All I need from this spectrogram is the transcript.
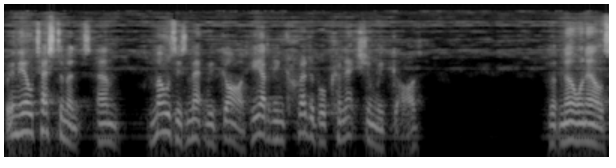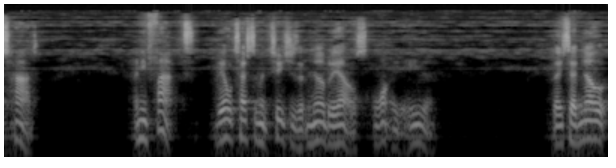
But in the Old Testament, um, Moses met with God. He had an incredible connection with God that no one else had. And in fact, the Old Testament teaches that nobody else wanted it either. They said, No,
